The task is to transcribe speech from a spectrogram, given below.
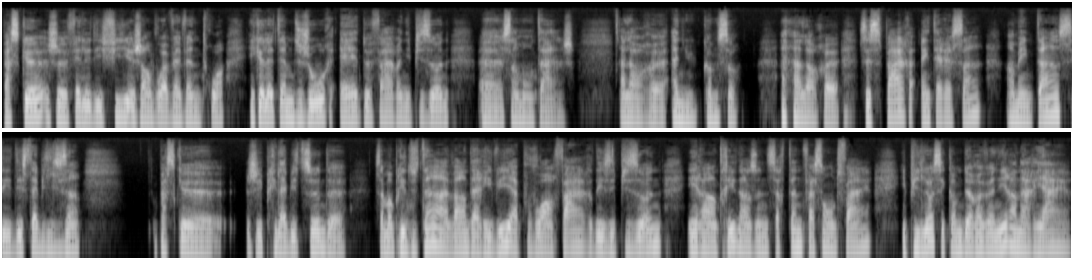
parce que je fais le défi J'envoie 2023 et que le thème du jour est de faire un épisode sans montage. Alors, à nu, comme ça, Alors, euh, c'est super intéressant. En même temps, c'est déstabilisant parce que j'ai pris l'habitude, euh, ça m'a pris du temps avant d'arriver à pouvoir faire des épisodes et rentrer dans une certaine façon de faire. Et puis là, c'est comme de revenir en arrière,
